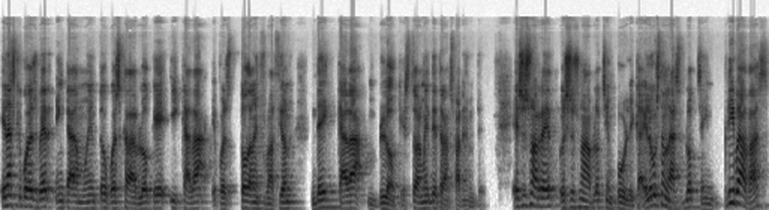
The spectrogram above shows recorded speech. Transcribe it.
en las que puedes ver en cada momento pues, cada bloque y cada, pues, toda la información de cada bloque. Es totalmente transparente. Eso es una red, eso es una blockchain pública. Y luego están las blockchain privadas,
